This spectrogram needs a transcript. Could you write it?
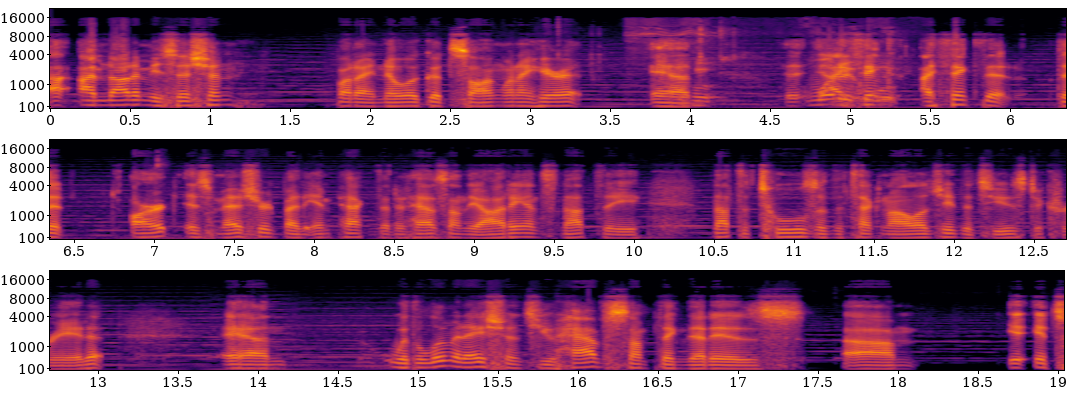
I, I'm not a musician, but I know a good song when I hear it, and Mhm. uh, I think I think that that art is measured by the impact that it has on the audience, not the not the tools or the technology that's used to create it. And with Illuminations, you have something that is um, it, it's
